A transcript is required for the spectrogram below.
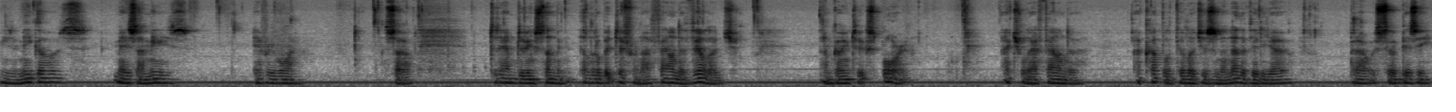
mis amigos, mes amis, everyone. So, today I'm doing something a little bit different. I found a village. I'm going to explore it. Actually, I found a, a couple of villages in another video but I was so busy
